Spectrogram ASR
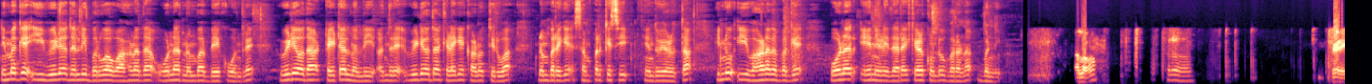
ನಿಮಗೆ ಈ ವಿಡಿಯೋದಲ್ಲಿ ಬರುವ ವಾಹನದ ಓನರ್ ನಂಬರ್ ಬೇಕು ಅಂದರೆ ವಿಡಿಯೋದ ಟೈಟಲ್ನಲ್ಲಿ ಅಂದರೆ ವಿಡಿಯೋದ ಕೆಳಗೆ ಕಾಣುತ್ತಿರುವ ನಂಬರಿಗೆ ಸಂಪರ್ಕಿಸಿ ಎಂದು ಹೇಳುತ್ತಾ ಇನ್ನು ಈ ವಾಹನದ ಬಗ್ಗೆ ಓನರ್ ಏನು ಹೇಳಿದ್ದಾರೆ ಕೇಳಿಕೊಂಡು ಬರೋಣ ಬನ್ನಿ. ಹಲೋ. ಹಲೋ. ಹೇಳಿ.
